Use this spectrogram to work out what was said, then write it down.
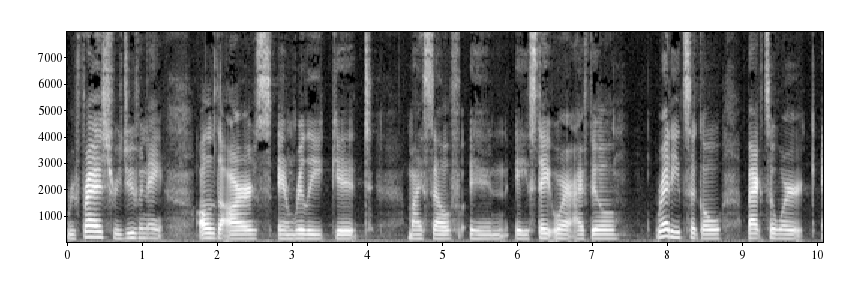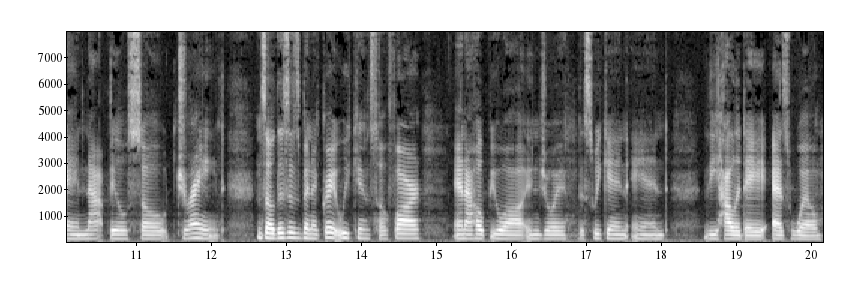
refresh, rejuvenate all of the R's, and really get myself in a state where I feel ready to go back to work and not feel so drained. And so this has been a great weekend so far, and I hope you all enjoy this weekend and the holiday as well.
